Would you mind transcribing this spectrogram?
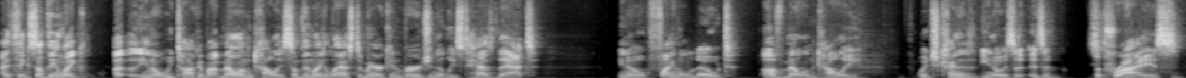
I think something like uh, you know, we talk about melancholy, something like Last American Virgin at least has that, you know, final note of melancholy, which kind of you know is a is a surprise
